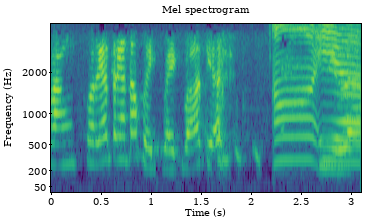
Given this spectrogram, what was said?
orang Korea ternyata baik-baik banget ya Oh Gila. iya.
